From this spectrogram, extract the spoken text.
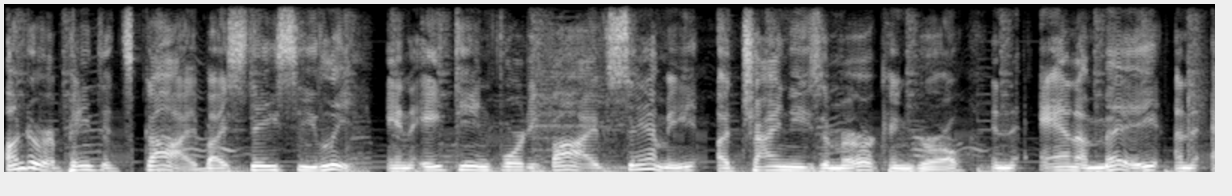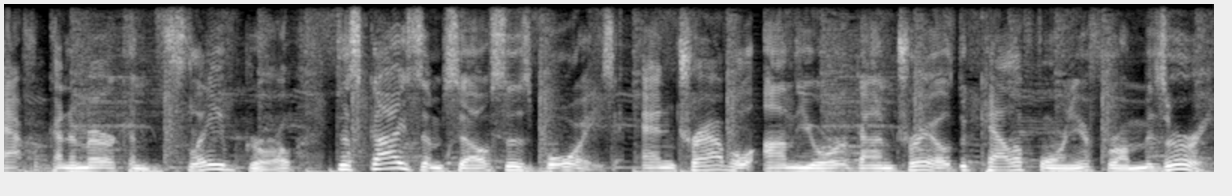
Under a Painted Sky by Stacey Lee. In 1845, Sammy, a Chinese American girl, and Anna May, an African American slave girl, disguise themselves as boys and travel on the Oregon Trail to California from Missouri.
